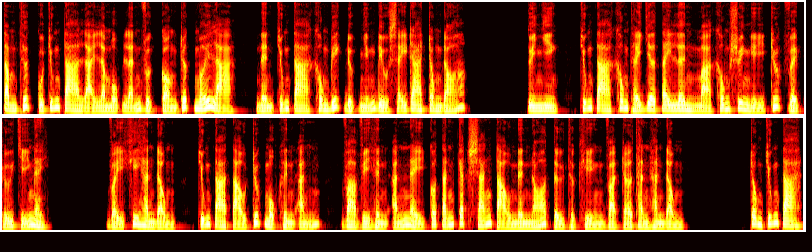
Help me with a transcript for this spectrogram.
tâm thức của chúng ta lại là một lĩnh vực còn rất mới lạ, nên chúng ta không biết được những điều xảy ra trong đó. Tuy nhiên, chúng ta không thể giơ tay lên mà không suy nghĩ trước về cử chỉ này. Vậy khi hành động, chúng ta tạo trước một hình ảnh, và vì hình ảnh này có tánh cách sáng tạo nên nó tự thực hiện và trở thành hành động. Trong chúng ta,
